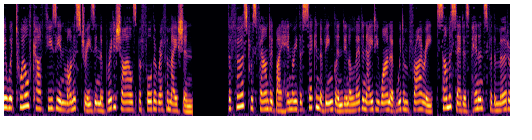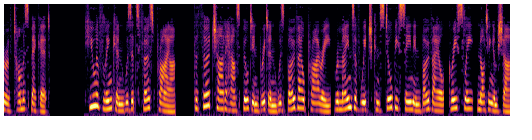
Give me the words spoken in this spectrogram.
There were twelve Carthusian monasteries in the British Isles before the Reformation. The first was founded by Henry II of England in 1181 at Witham Friary, Somerset as penance for the murder of Thomas Becket. Hugh of Lincoln was its first prior. The third charterhouse built in Britain was Beauvale Priory, remains of which can still be seen in Beauvale, Greasley, Nottinghamshire.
